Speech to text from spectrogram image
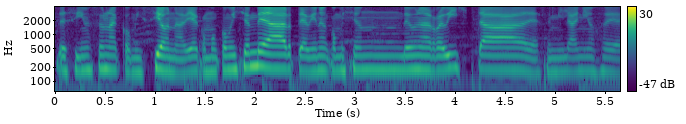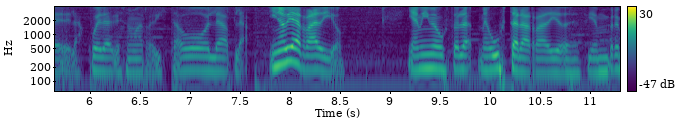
decidimos hacer una comisión. Había como comisión de arte, había una comisión de una revista de hace mil años de, la escuela que se llama Revista Bola, bla. Y no había radio. Y a mí me, gustó la, me gusta la radio desde siempre,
